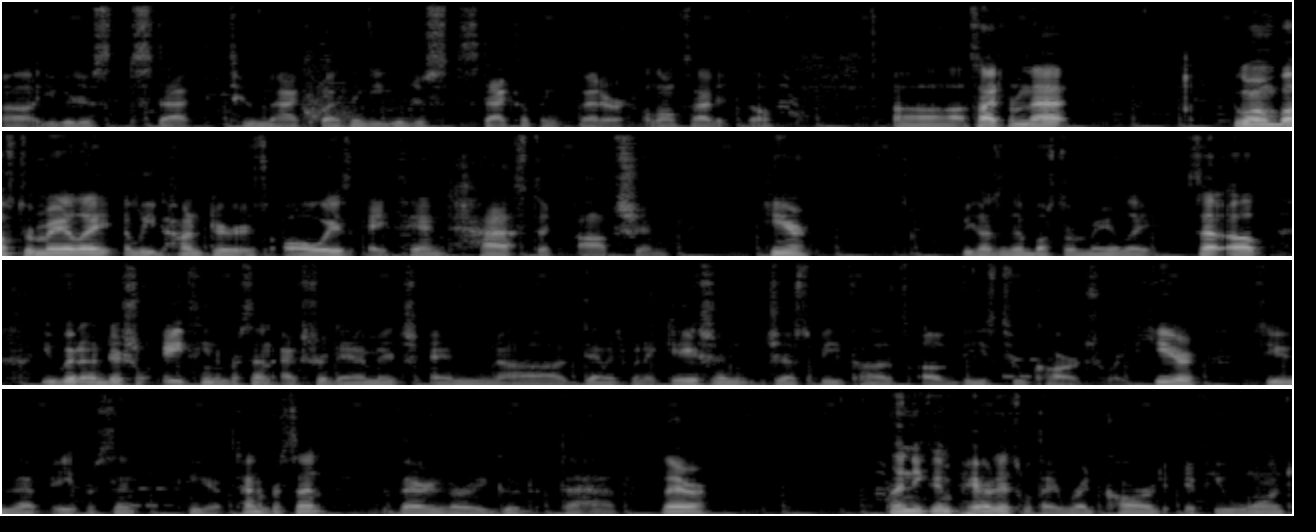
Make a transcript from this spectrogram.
uh, you could just stack two Macs, but I think you could just stack something better alongside it though. Aside from that, going Buster Melee, Elite Hunter is always a fantastic option here because of the Buster Melee setup. You get an additional 18% extra damage and uh, damage mitigation just because of these two cards right here. So you have 8%, you have 10%. Very, very good to have there. Then you can pair this with a red card if you want.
